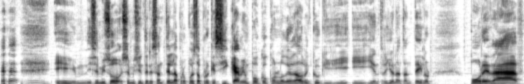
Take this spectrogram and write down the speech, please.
y se me, hizo, se me hizo interesante la propuesta porque sí cambia un poco con lo de Dalvin Cook y, entre Jonathan Taylor por edad,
